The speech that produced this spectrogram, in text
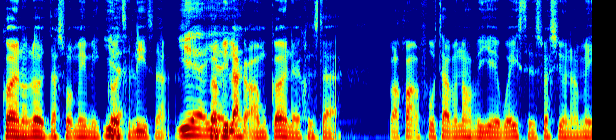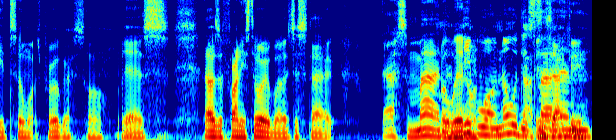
going on load. That's what made me go Yeah. to Leeds. Like Yeah, yeah. I'll be yeah. like, I'm going there because like. But I can't afford to have another year wasted, especially when I made so much progress. So yes, that was a funny story, but it's just like That's mad. A and weird People one. won't know this. Like, exactly. and-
